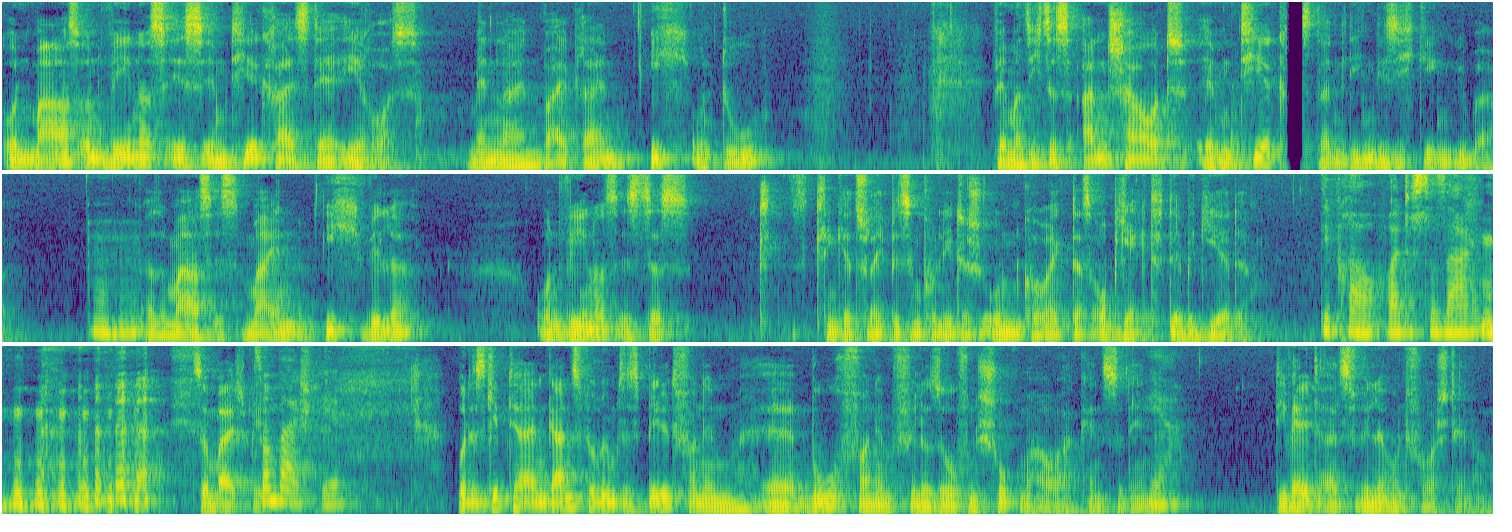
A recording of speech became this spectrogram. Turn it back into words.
Und Mars und Venus ist im Tierkreis der Eros. Männlein, Weiblein, ich und du. Wenn man sich das anschaut im Tierkreis, dann liegen die sich gegenüber. Also Mars ist mein Ich-Wille und Venus ist das, das klingt jetzt vielleicht ein bisschen politisch unkorrekt, das Objekt der Begierde. Die Frau, wolltest du sagen? Zum Beispiel. Zum Beispiel. Und es gibt ja ein ganz berühmtes Bild von dem äh, Buch von dem Philosophen Schopenhauer. Kennst du den? Ja. Die Welt als Wille und Vorstellung.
